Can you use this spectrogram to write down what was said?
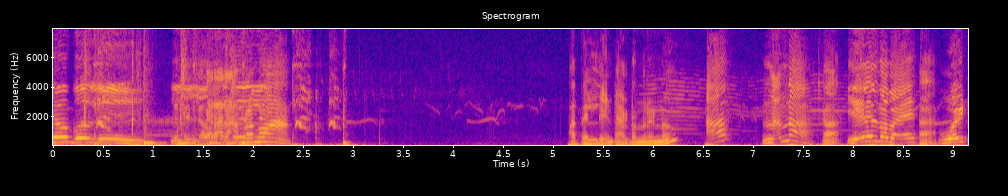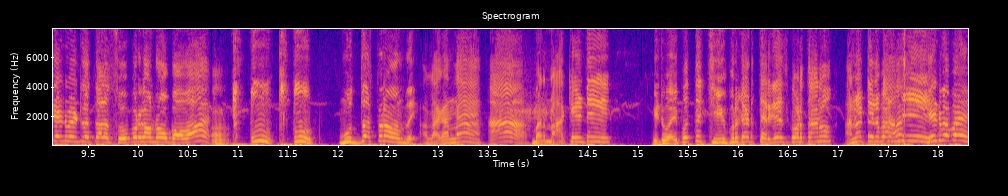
కాబోలి. రామరామా ఆ పిల్ల ఏంటి అంటుంది నిన్ను నన్న. ఏ లేదు బాబాయ్. వైట్ అండ్ వైట్లో చాలా సూపర్గా ఉన్నావు బావా ముద్దొస్తున్నా ఉంది అలాగన్నా ఆ. మరి నాకేంటి ఇటువైపు వస్తే చీపురు కట్ట తిరగేసి కొడతాను అన్నట్టు. ఏంటి బాబాయ్.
